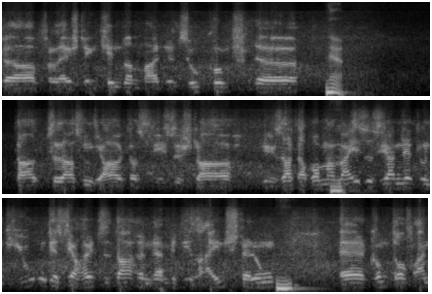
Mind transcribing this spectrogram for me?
da vielleicht den Kindern mal eine Zukunft äh, ja. da zu lassen, ja, dass die sich da, wie gesagt, aber man mhm. weiß es ja nicht und die Jugend ist ja heutzutage ne, mit dieser Einstellung, mhm. äh, kommt drauf an,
